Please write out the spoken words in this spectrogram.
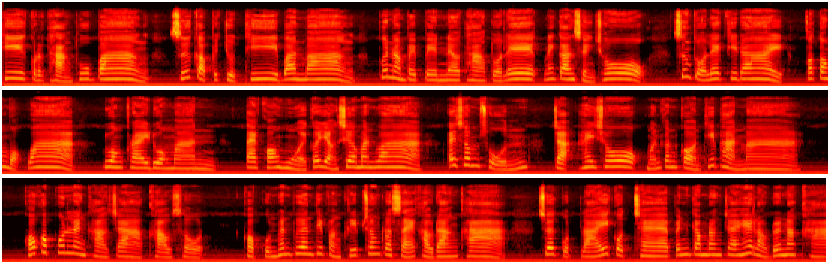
ที่กระถางทูบบ้าง ซื้อกลับไปจุดที่บ้านบ้าง เพื่อนำไปเป็นแนวทางตัวเลขในการเสี่ยงโชค ซึ่งตัวเลขที่ได้ก็ต้องบอกว่า ดวงใครดวงมัน แต่คองหวยก็ยังเชื่อมั่นว่า ไอ้ส้มฉุนจะให้โชคเหมือนกันก่อนที่ผ่านมา ขอขอบคุณแหล่งข่าวจากข่าวสด ขอบคุณเพื่อนๆที่ฟังคลิปช่องกระแสข่าวดังค่ะช่วยกดไลค์กดแชร์เป็นกำลังใจให้เราด้วยนะคะ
